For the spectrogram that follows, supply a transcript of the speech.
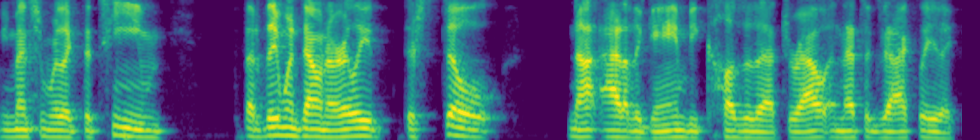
We mentioned were like the team that if they went down early, they're still not out of the game because of that drought. And that's exactly like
